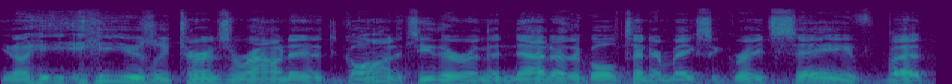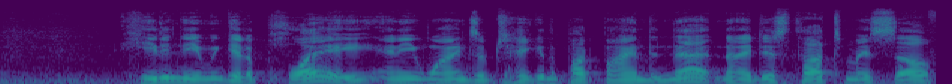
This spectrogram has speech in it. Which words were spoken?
You know, he, he usually turns around and it's gone. It's either in the net or the goaltender makes a great save, but he didn't even get a play and he winds up taking the puck behind the net. And I just thought to myself,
